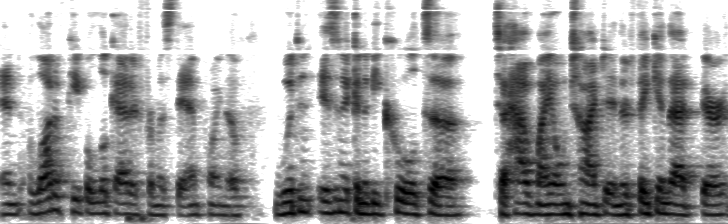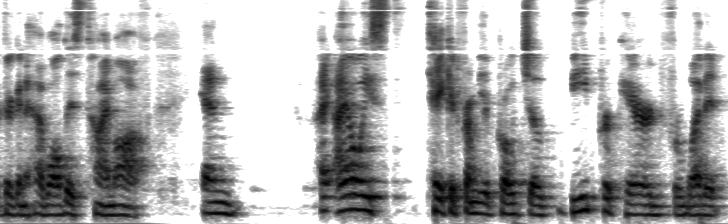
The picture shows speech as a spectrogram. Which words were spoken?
and a lot of people look at it from a standpoint of wouldn't isn't it going to be cool to to have my own time to, and they're thinking that they're they're going to have all this time off, and I, I always take it from the approach of be prepared for what it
